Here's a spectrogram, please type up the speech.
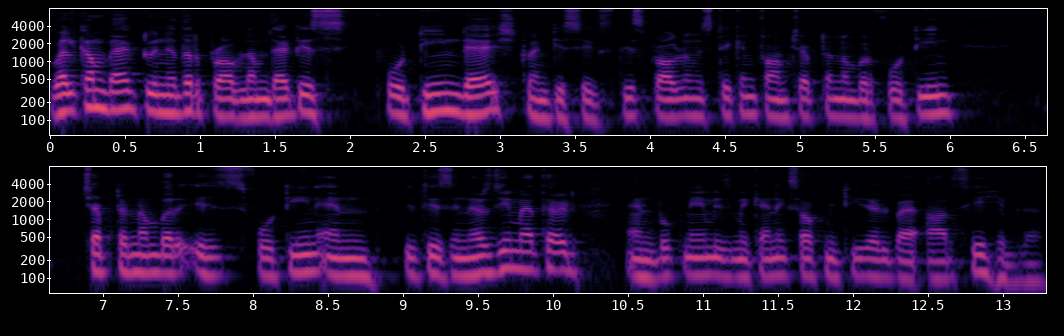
Welcome back to another problem that is 14-26. This problem is taken from chapter number 14. Chapter number is 14 and it is energy method and book name is Mechanics of Material by R.C. Hibbeler.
